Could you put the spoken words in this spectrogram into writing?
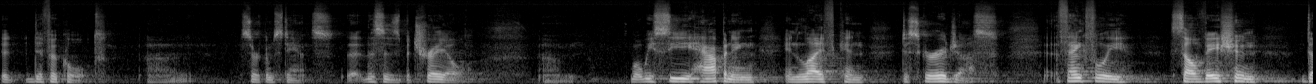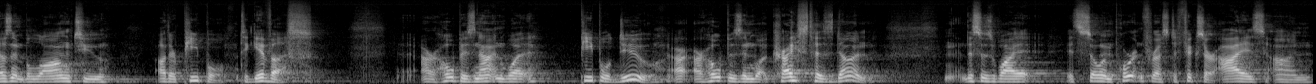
a difficult uh, circumstance. Uh, this is betrayal. Um, what we see happening in life can discourage us. Thankfully, salvation doesn't belong to other people to give us. Our hope is not in what people do, our, our hope is in what Christ has done. This is why it's so important for us to fix our eyes on,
